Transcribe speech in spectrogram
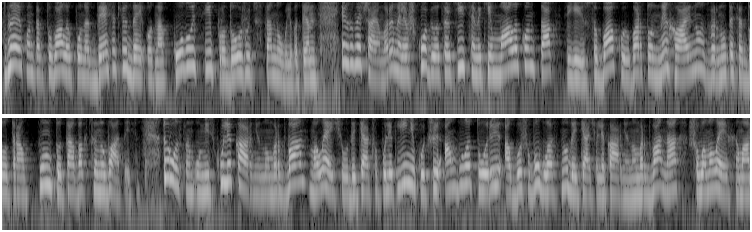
З нею контактували понад 10 людей. Однак коло осіб продовжують встановлювати. Як зазначає Марина Ляшко, білоцерківцям, які мали контакт з цією собакою, варто негайно звернутися до травмпункту та вакцинуватись. Дорослим у міську лікарню номер 2 малечу у дитячу поліклініку чи амбулаторію або ж в обласну дитячу лікарню номер 2 на Шоломалейхема.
